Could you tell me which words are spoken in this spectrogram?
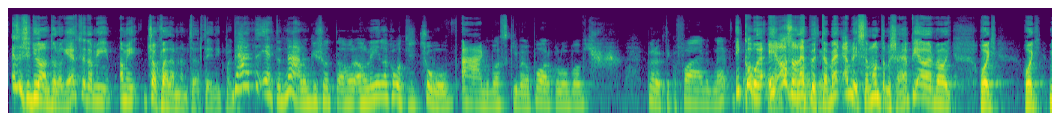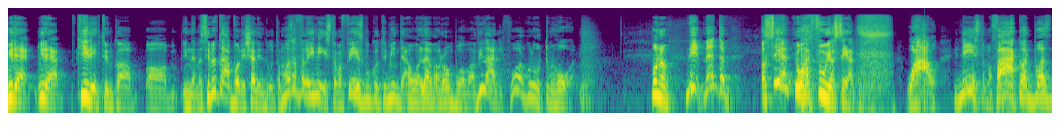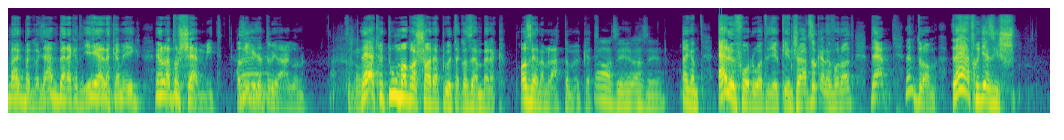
Ez is egy olyan dolog, érted, ami, ami csak velem nem történik meg. De hát érted, nálunk is ott, ahol, ahol én lakom, ott is egy csomó ág, baszki, meg a parkolóban, pörögtek a faágok, ne? Én komolyan, én azon lepődtem meg, emlékszem, mondtam is a happy hour hogy, hogy, hogy mire, mire kiléptünk a, a, innen az irodából, és elindultam hazafelé, én néztem a Facebookot, hogy mindenhol le van rombolva a világ, így forgolódtam, hogy hol. Mondom, né, mentem, a szél, jó, hát fúj a szél. Pff, wow. Néztem a fákat, bazd meg, meg az embereket, hogy élnek-e még. Én nem látom semmit. Az ég egyet a világon. Lehet, hogy túl magasan repültek az emberek. Azért nem láttam őket. Azért, azért. Igen. Előfordult egyébként, srácok, előfordult, de nem tudom, lehet, hogy ez is,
